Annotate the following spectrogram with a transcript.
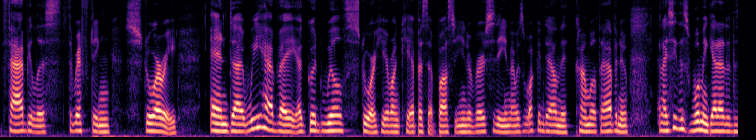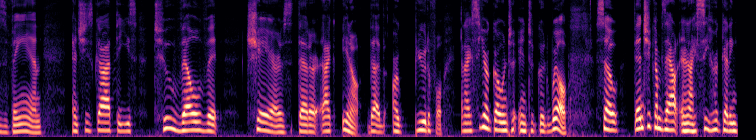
fabulous thrifting story. And uh, we have a, a Goodwill store here on campus at Boston University. And I was walking down the Commonwealth Avenue, and I see this woman get out of this van, and she's got these two velvet chairs that are like you know that are beautiful and i see her go into, into goodwill so then she comes out and i see her getting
